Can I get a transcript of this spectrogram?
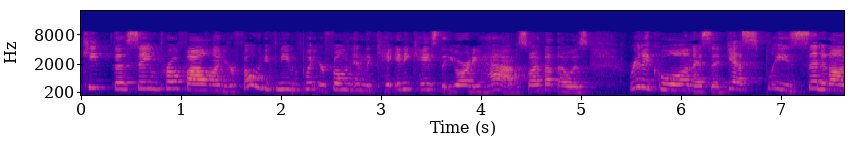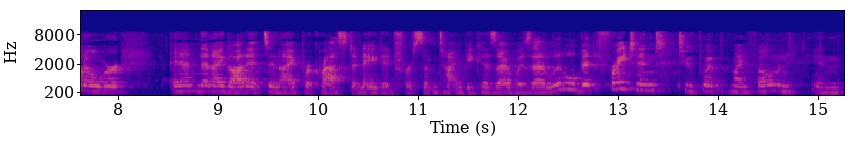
keep the same profile on your phone. You can even put your phone in the ca any case that you already have. So I thought that was really cool and I said, yes, please send it on over. And then I got it and I procrastinated for some time because I was a little bit frightened to put my phone in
